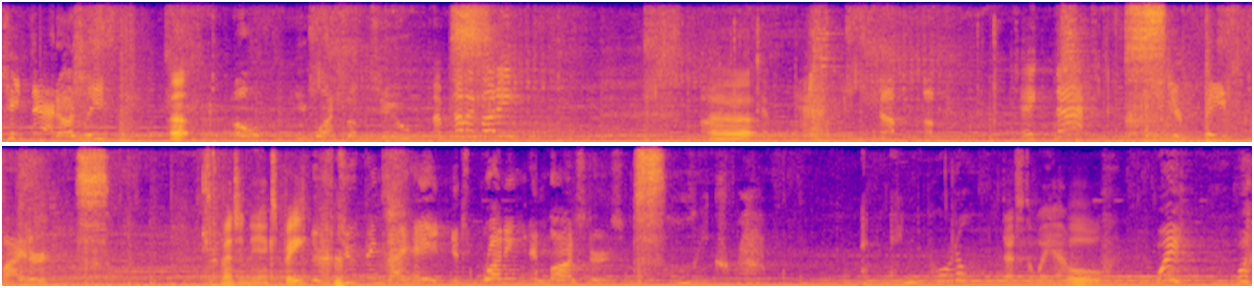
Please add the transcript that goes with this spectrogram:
Take that, ugly! Uh, Oh, you want some too? I'm coming, buddy! uh, Had enough of... Take that! Your face, spider. mention the XP. There's two things I hate. It's running and monsters. Holy crap. An end portal? That's the way out. Oh. Wait! What?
